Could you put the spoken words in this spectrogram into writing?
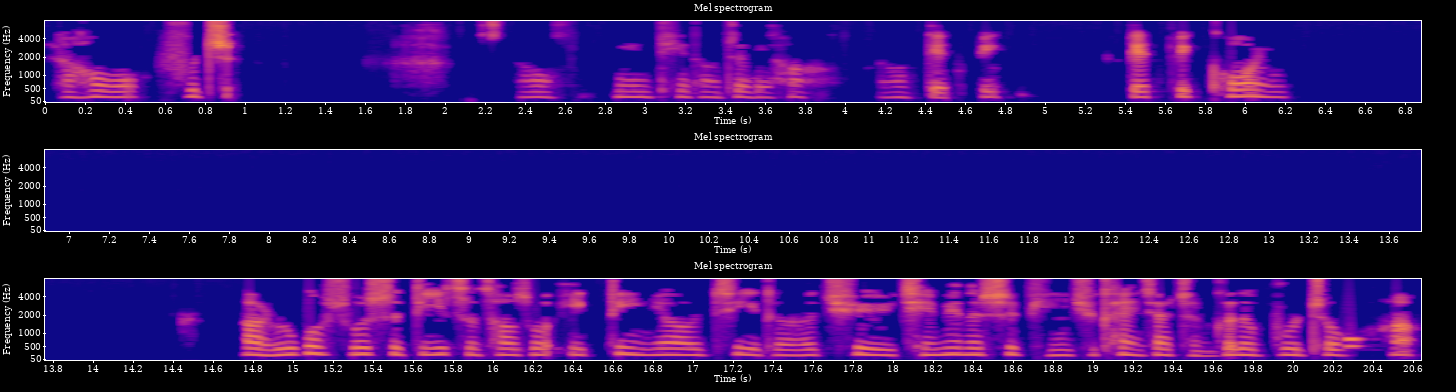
然后复制，然后粘贴到这里哈，然后 get big get Bitcoin。啊，如果说是第一次操作，一定要记得去前面的视频去看一下整个的步骤哈。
